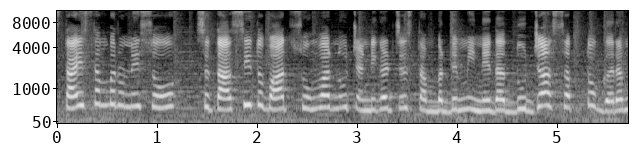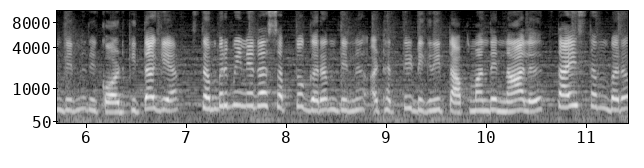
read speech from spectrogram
27 ਸਤੰਬਰ 1987 ਤੋਂ ਬਾਅਦ ਸੋਮਵਾਰ ਨੂੰ ਚੰਡੀਗੜ੍ਹ 'ਚ ਸਤੰਬਰ ਦੇ ਮਹੀਨੇ ਦਾ ਦੂਜਾ ਸਭ ਤੋਂ ਗਰਮ ਦਿਨ ਰਿਕਾਰਡ ਕੀਤਾ ਗਿਆ। ਸਤੰਬਰ ਮਹੀਨੇ ਦਾ ਸਭ ਤੋਂ ਗਰਮ ਦਿਨ 38 ਡਿਗਰੀ ਤਾਪਮਾਨ ਦੇ ਨਾਲ 27 ਸਤੰਬਰ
